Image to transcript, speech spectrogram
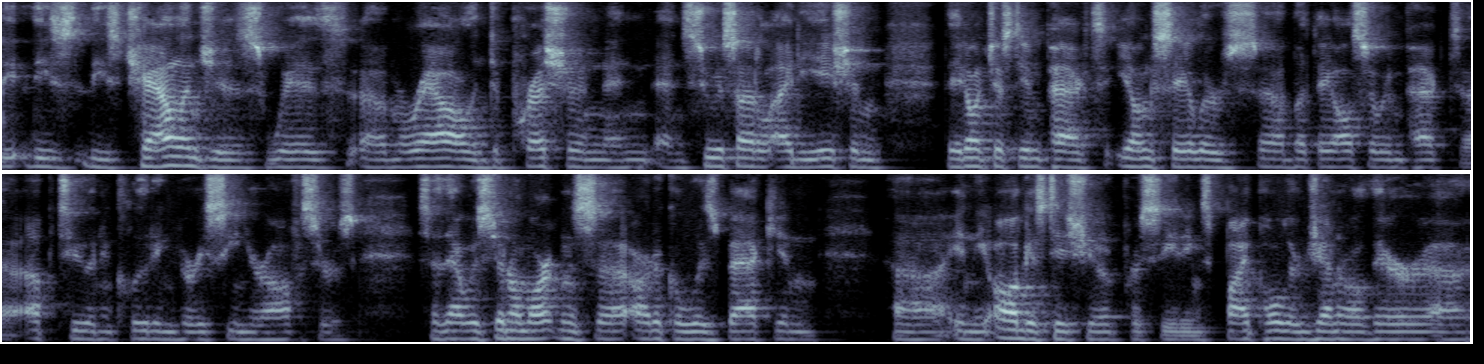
th- these these challenges with uh, morale and depression and and suicidal ideation they don't just impact young sailors uh, but they also impact uh, up to and including very senior officers. So that was general martin's uh, article was back in in the august issue of proceedings. Bipolar general there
